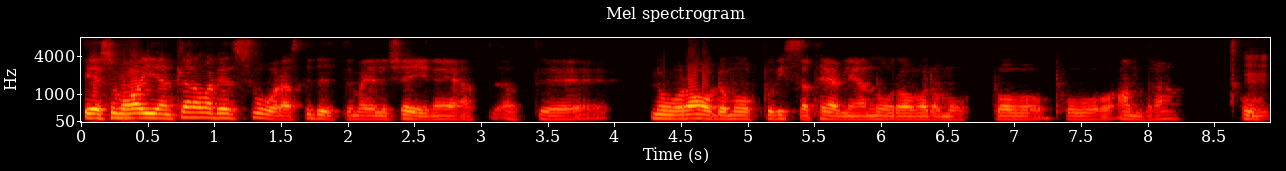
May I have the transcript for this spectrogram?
Det som har egentligen varit den svåraste biten vad gäller tjejerna är att, att eh, några av dem har åkt på vissa tävlingar, några har åkt på, på andra. Mm. Och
